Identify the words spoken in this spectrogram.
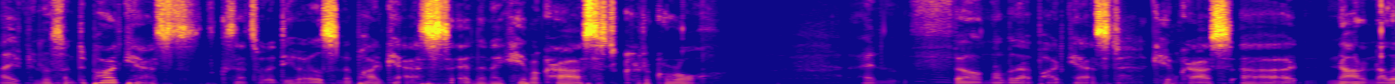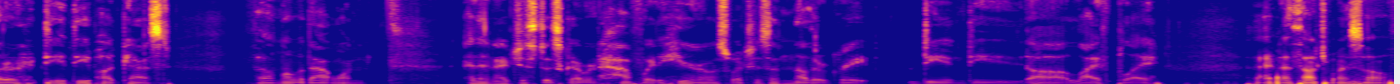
I've been listening to podcasts because that's what I do. I listen to podcasts, and then I came across Critical Role and fell in love with that podcast. Came across uh, not another D&D podcast. Fell in love with that one. And then I just discovered Halfway to Heroes, which is another great D&D uh, live play and I thought to myself,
